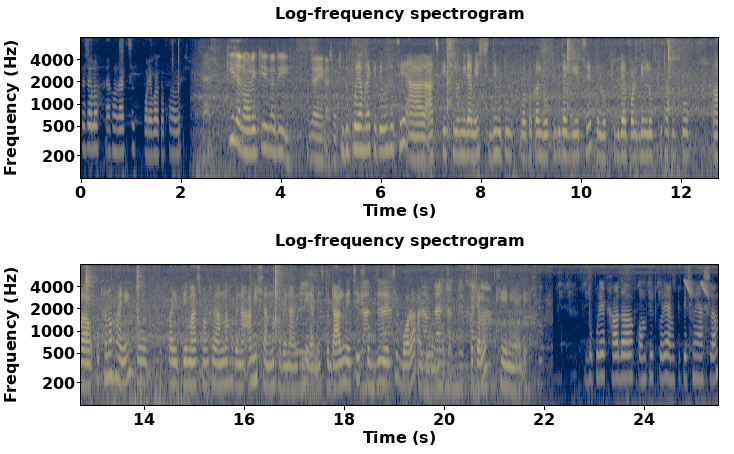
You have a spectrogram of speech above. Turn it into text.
তো চলো এখন রাখছি পরে আবার কথা হবে। কি জানো রে কি নদী? জানি না দুপুরে আমরা খেতে বসেছি আর আজকে ছিল নিরামিষ যেহেতু গতকাল লক্ষ্মী পূজা গিয়েছে তো লক্ষ্মী পূজার পরের দিন লক্ষ্মী ঠাকুর তো ওঠানো হয়নি তো বাড়িতে মাছ মাংস রান্না হবে না আমিষ রান্না হবে না আর কি নিরামিষ। তো ডাল হয়েছে সবজি হয়েছে বড়া আর বেগুন তো চলো খেয়ে নিই আগে। দুপুরে খাওয়া দাওয়া কমপ্লিট করে আমি একটু পেছনে আসলাম।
